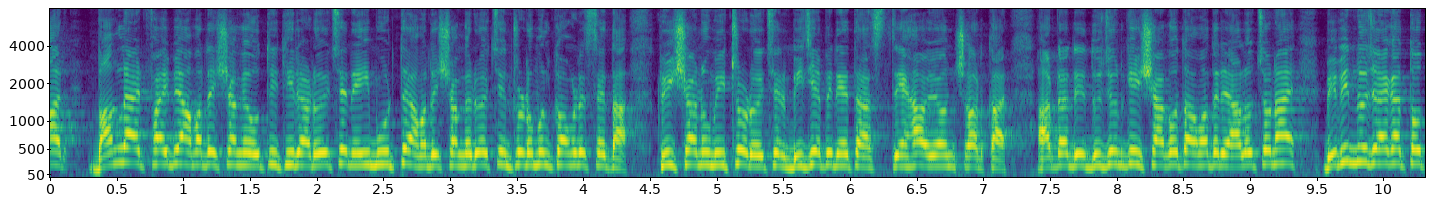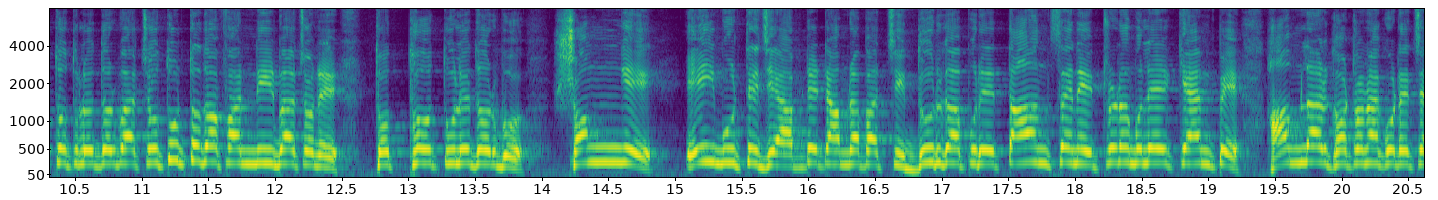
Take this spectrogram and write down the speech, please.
আর বাংলা অ্যাট ফাইভে আমাদের সঙ্গে অতিথিরা রয়েছেন। এই মুহূর্তে আমাদের সঙ্গে রয়েছেন তৃণমূল কংগ্রেস নেতা কৃষাণু মিত্র, রয়েছেন বিজেপি নেতা স্নেহায়ন সরকার। আপনাদের দুজনকেই স্বাগত আমাদের আলোচনায়। বিভিন্ন জায়গার তথ্য তুলে ধরবো চতুর্থ দফার নির্বাচনের তথ্য তুলে ধরবো। সঙ্গে এই মুহূর্তে যে আপডেট আমরা পাচ্ছি, দুর্গাপুরে তানসেনে তৃণমূলের ক্যাম্পে হামলার ঘটনা ঘটেছে।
